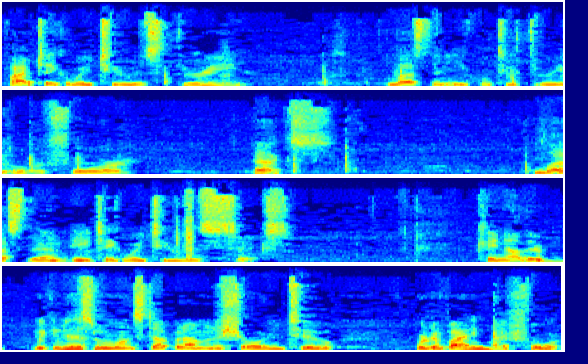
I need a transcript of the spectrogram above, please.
5 take away 2 is 3, less than equal to 3 over 4 x, less than 8 take away 2 is 6. Okay, now there, we can do this in one step, but I'm going to show it in two. We're dividing by 4.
